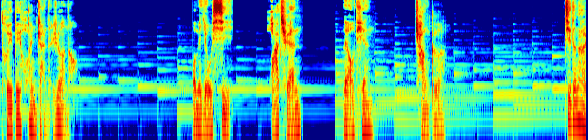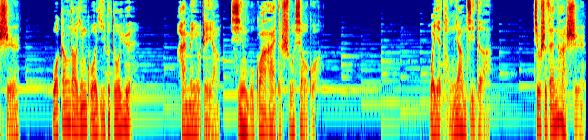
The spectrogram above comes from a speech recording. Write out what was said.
推杯换盏的热闹。我们游戏、划拳、聊天、唱歌。记得那时，我刚到英国一个多月。还没有这样心无挂碍的说笑过。我也同样记得，就是在那时，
